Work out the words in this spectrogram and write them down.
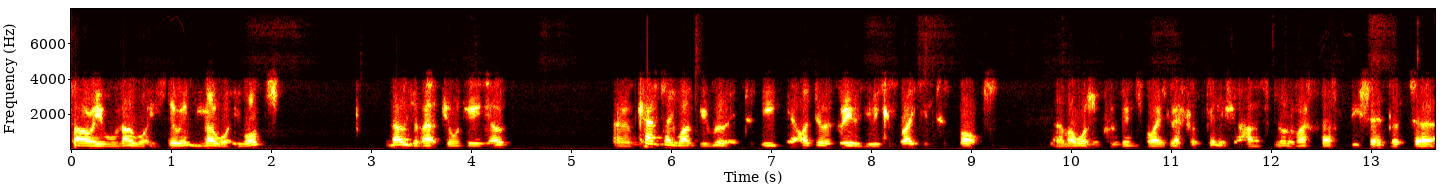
Sarri will know what he's doing, know what he wants, knows about Jorginho. Um, Kante won't be ruined. He, I do agree with you. He can break into the box. Um, I wasn't convinced by his left foot finish at half. None of that has to be said, but uh,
